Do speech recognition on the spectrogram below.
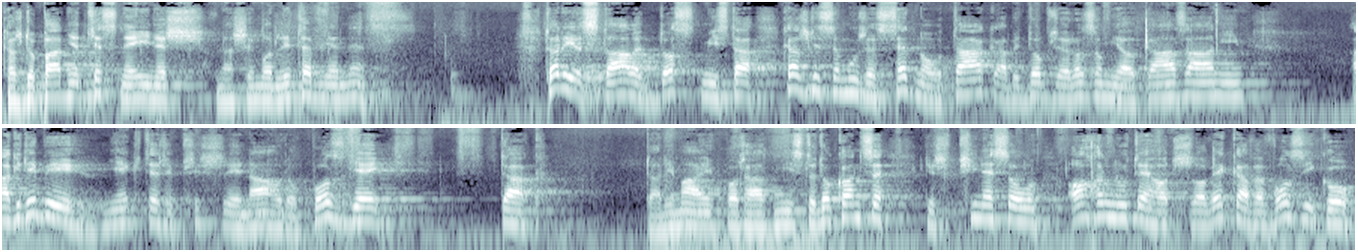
Každopádně těsněji než v naší modlitevně dnes. Tady je stále dost místa, každý se může sednout tak, aby dobře rozuměl kázání. A kdyby někteří přišli náhodou později, tak tady mají pořád místo. Dokonce, když přinesou ohrnutého člověka ve vozíku,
